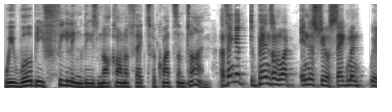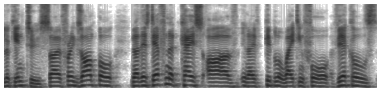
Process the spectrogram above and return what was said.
we will be feeling these knock on effects for quite some time. I think it depends on what industry or segment we look into. So, for example, you know, there's definite case of, you know, if people are waiting for vehicles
